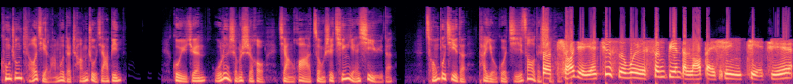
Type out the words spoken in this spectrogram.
空中调解栏目的常驻嘉宾。顾玉娟无论什么时候讲话总是轻言细语的，从不记得她有过急躁的时候。调解员就是为身边的老百姓解决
